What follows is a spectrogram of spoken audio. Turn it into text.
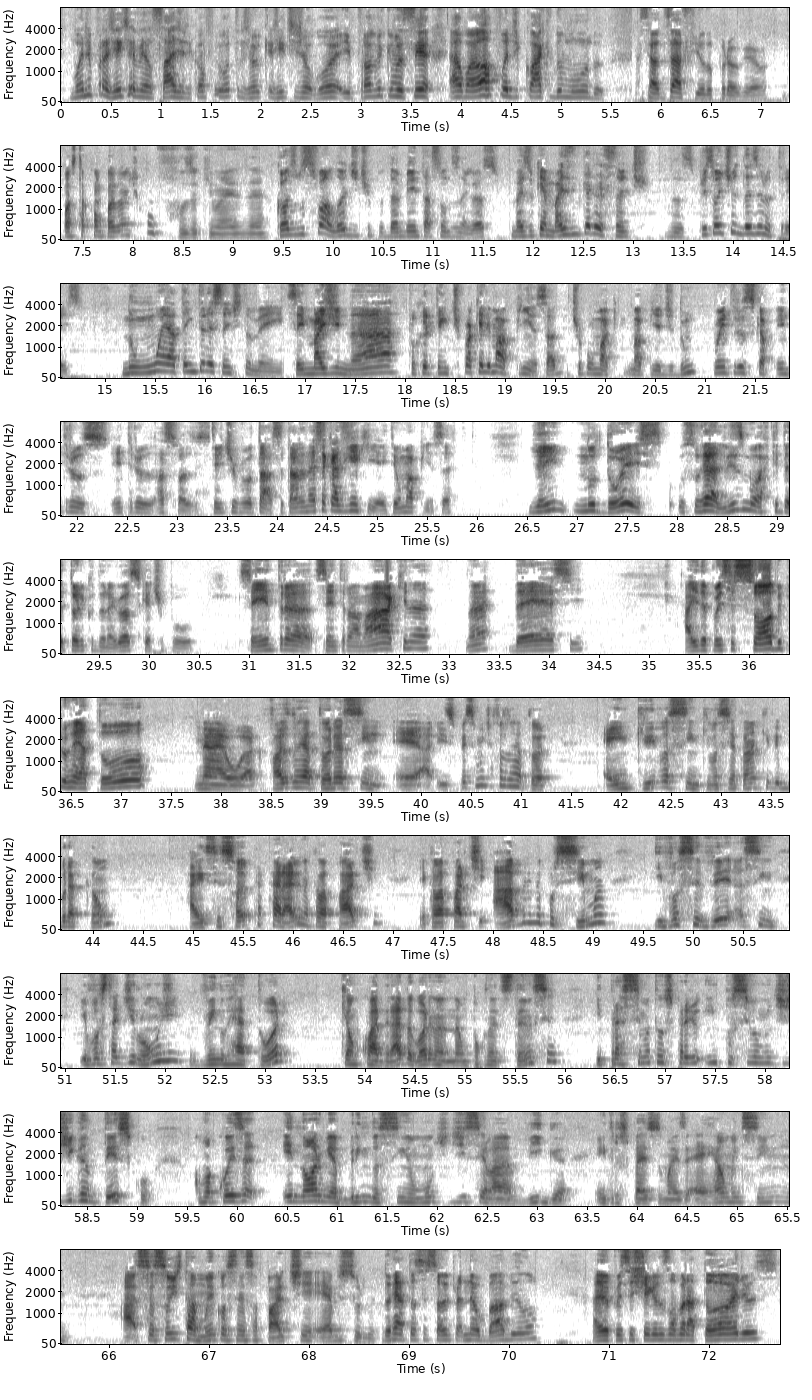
mande pra gente a mensagem de qual foi o outro jogo que a gente jogou e prove que você é o maior fã de Quack do mundo. Esse é o desafio do programa. Posso estar completamente confuso aqui, mas é. Cosmos falou de tipo da ambientação dos negócios, mas o que é mais interessante, dos, principalmente no 2 e no 3. No 1 é até interessante também. Você imaginar, porque tem tipo aquele mapinha, sabe? Tipo uma mapinha de Doom entre os entre os entre as fases. Tem tipo, tá, você tá nessa casinha aqui, aí tem um mapinha, certo? E aí no 2, o surrealismo arquitetônico do negócio, que é tipo, você entra, você entra na máquina, né? Desce. Aí depois você sobe pro reator, Não, a fase do reator é assim, é, especialmente a fase do reator. É incrível assim, que você já tá naquele buracão, aí você sobe pra caralho naquela parte, e aquela parte abre por cima, e você vê assim, e você tá de longe vendo o reator, que é um quadrado agora, na- na- um pouco na distância, e pra cima tem uns prédios impossivelmente gigantesco, com uma coisa enorme abrindo assim, um monte de, sei lá, viga entre os pés tudo mais. É realmente sim. A sensação de tamanho que você tem nessa parte é absurda. do reator você sobe pra Neo Babylon, aí depois você chega nos laboratórios,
